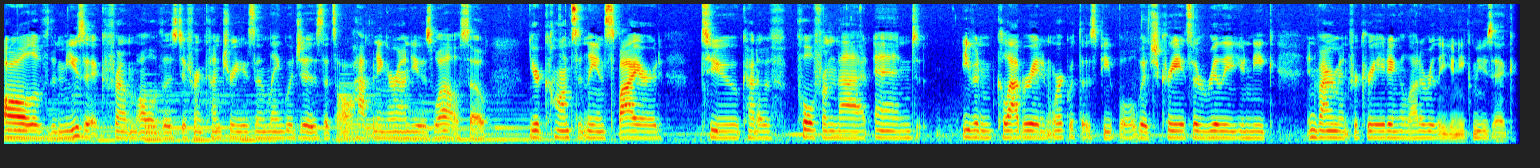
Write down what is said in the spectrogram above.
all of the music from all of those different countries and languages that's all happening around you as well. So you're constantly inspired to kind of pull from that and even collaborate and work with those people, which creates a really unique environment for creating a lot of really unique music.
